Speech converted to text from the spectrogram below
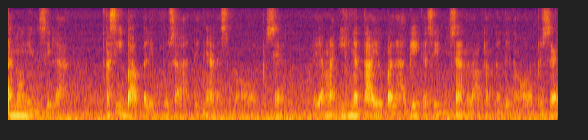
Tanungin sila. Kasi ibabalik po sa atin yan as mga officer. Kaya nga ingat tayo palagi kasi minsan natatanggal din ng officer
